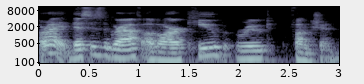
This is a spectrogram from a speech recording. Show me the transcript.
All right, this is the graph of our cube root function.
